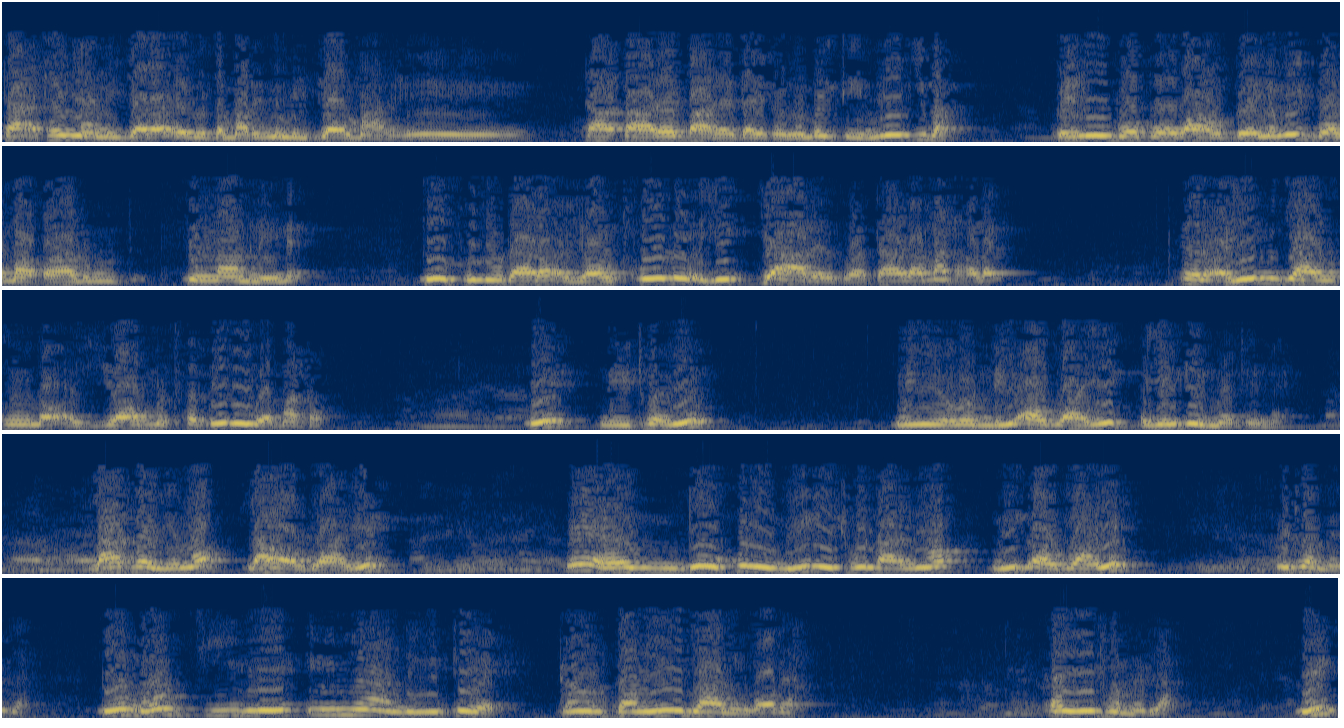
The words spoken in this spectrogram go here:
ဒါအထက်ညာနေကြတော့အဲ့လိုတမာရီနမိပြောင်းပါလေဒါပါရဲပါရဲတိုက်ဆိုနမိတ်တီမျိုးကြီးပါဘယ်လိုပေါ်ပေါ်ပါဘယ်နမိတ်ပေါ်မှာပါလို့စဉ်းစားမနေနဲ့ဒီဖလူတာတော့အယောင်ထိုးလို့အရေးကြတယ်ဆိုတာဒါလာမှထားလိုက်အဲ့တော့အရေးမကြဘူးဆိုရင်တော့အယောင်မထပ်သေးလို့ပဲမှတ်တော့ဟင်နေထွက်ရင်နေဟိုနေအောက်သွားရင်အရေးတွေ့မယ်ထင်တယ်လာထွက်ရင်တော့လာအောက်သွားရင်အဲဒီခုမီးတွေထိုးတာရောမီးအောက်သွားရင်ပြတ်မယ်ဗျဒီမို့ကြည်လေအင်းညနေတဲ့ ကံတန်လေးကြရင်ဟောဗျအဲရေးထွက်မယ်ဗျဟင်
